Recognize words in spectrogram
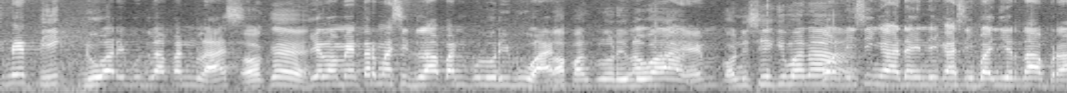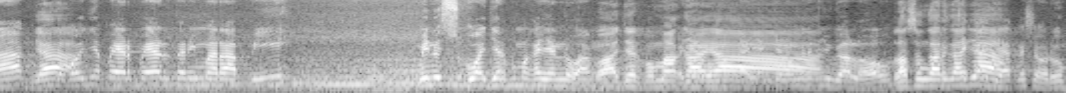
S-Matic 2018. Oke. Kilometer masih 80 ribuan. 80 Low ribuan. KM. Kondisinya gimana? Kondisi nggak ada indikasi banjir tabrak. Ya. Pokoknya PR-PR terima rapi. Minus wajar pemakaian doang. Wajar Wajar pemakaian. Kilometer juga low. Langsung harga Cek aja. ke showroom.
